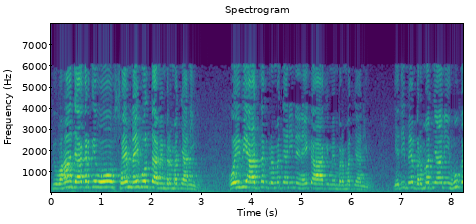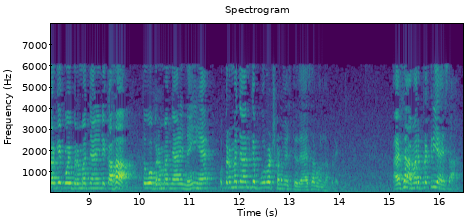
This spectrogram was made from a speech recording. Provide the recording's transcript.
कि वहाँ जाकर के वो स्वयं नहीं बोलता मैं ब्रह्मज्ञानी हूँ। कोई भी आज तक ब्रह्मज्ञानी ने नहीं कहा कि मैं ब्रह्मज्ञानी हूँ। यदि मैं ब्रह्मज्ञानी हूँ करके कोई ब्रह्मज्ञानी ने कहा तो वो ब्रह्मज्ञानी नहीं है। वो ब्रह्मज्ञान के पूर्व क्षण में स्थित है ऐसा बोलना पड़ेगा। ऐसा हमारी प्रक्रिया ऐसा। है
